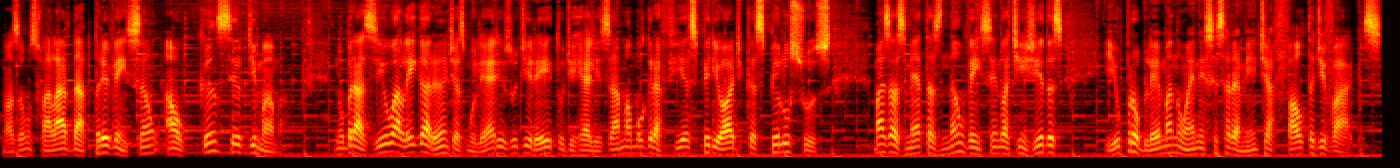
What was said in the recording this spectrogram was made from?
Nós vamos falar da prevenção ao câncer de mama. No Brasil, a lei garante às mulheres o direito de realizar mamografias periódicas pelo SUS, mas as metas não vêm sendo atingidas e o problema não é necessariamente a falta de vagas.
